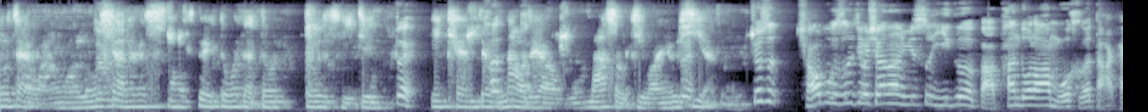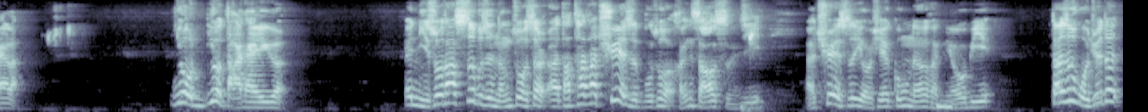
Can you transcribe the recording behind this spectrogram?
都在玩，我楼下那个三岁多的都都已经对一天就闹着要拿手机玩游戏啊什么的。就是乔布斯就相当于是一个把潘多拉魔盒打开了，又又打开一个。哎，你说他是不是能做事儿啊？他他他确实不错，很少死机。啊，确实有些功能很牛逼，但是我觉得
